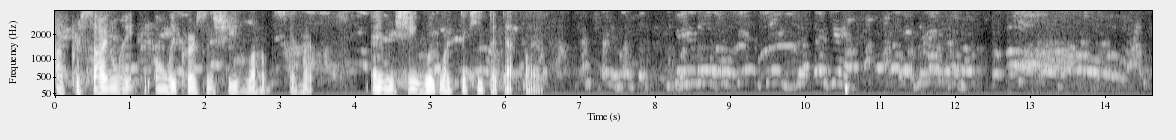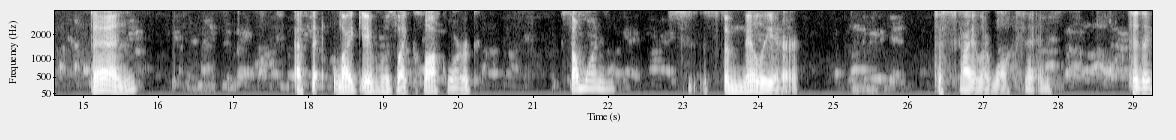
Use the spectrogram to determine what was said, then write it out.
are precisely the only person she loves in her, and she would like to keep it that way. Then, at the like it was like clockwork, someone s- familiar to Skylar walks in to the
